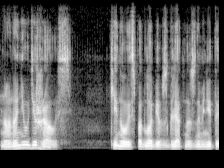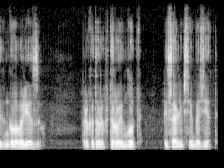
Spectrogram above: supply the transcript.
Но она не удержалась, кинула из-под лобья взгляд на знаменитых головорезов, про которых второй год писали все газеты.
